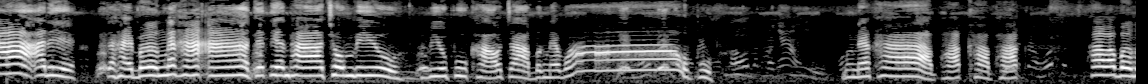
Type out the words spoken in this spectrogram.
จ้าอันนี้จะให้เบิงนะคะอ่าเจะเตียนพาชมวิว วิวภูเขาจ้าเบิงแน่ว้าวภูเบิงแน่ค่ะ พักค่ะพักพามาเบิง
